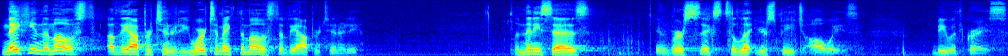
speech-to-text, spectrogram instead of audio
making the most of the opportunity. We're to make the most of the opportunity. And then he says in verse 6 to let your speech always be with grace.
